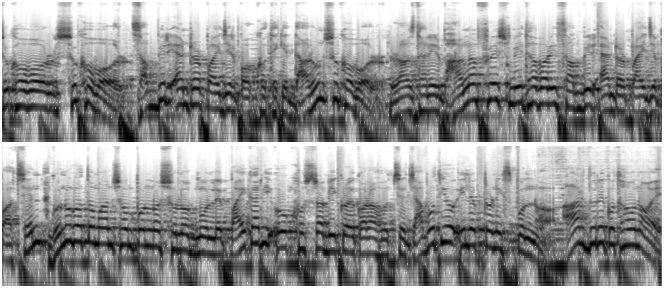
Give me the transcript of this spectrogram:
সুখবর সুখবর। সাব্বির এন্টারপ্রাইজের পক্ষ থেকে দারুণ সুখবর। রাজধানীর ভাঙা ফ্রেশ মেধাবাড়ি সাব্বির এন্টারপ্রাইজে পাচ্ছেন গুণগত মান সম্পন্ন সুলভ মূল্যে পাইকারি ও খুচরা বিক্রয় করা হচ্ছে যাবতীয় ইলেকট্রনিক্স পণ্য। আর দূরে কোথাও নয়,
